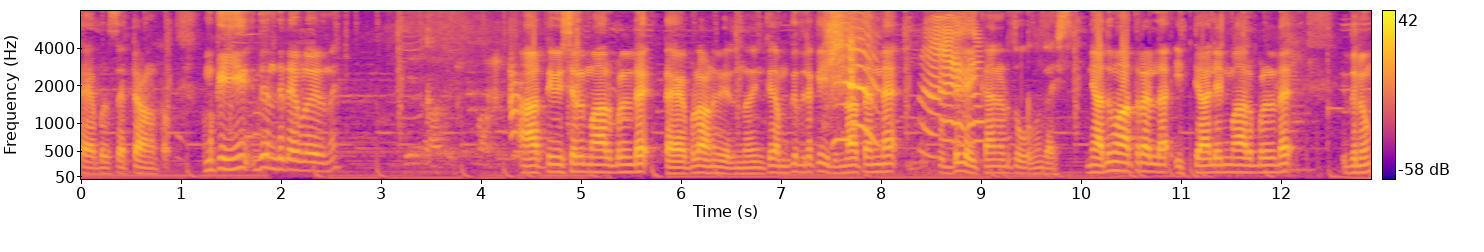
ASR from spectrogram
ടേബിൾ സെറ്റാണ് കേട്ടോ നമുക്ക് ഈ ഇത് എന്ത് ടേബിൾ വരുന്നത് ആർട്ടിഫിഷ്യൽ മാർബിളിന്റെ ടേബിളാണ് വരുന്നത്. എനിക്ക് നമുക്ക് ഇതിലൊക്കെ ഇരുന്നാൽ തന്നെ ഫുഡ് കഴിക്കാനായിട്ട് തോന്നും ഗൈസ് ഇനി അത് മാത്രമല്ല ഇറ്റാലിയൻ മാർബിളുടെ ഇതിലും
